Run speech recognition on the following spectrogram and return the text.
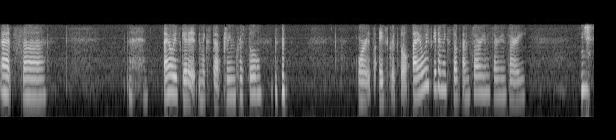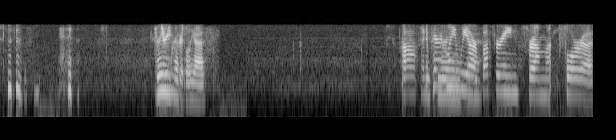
That's uh I always get it mixed up. Dream Crystal or it's Ice Crystal. I always get it mixed up. I'm sorry, I'm sorry, I'm sorry. Dream, Dream Crystal, Crystal. yes. Ah, and She's apparently we are uh, buffering from for uh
